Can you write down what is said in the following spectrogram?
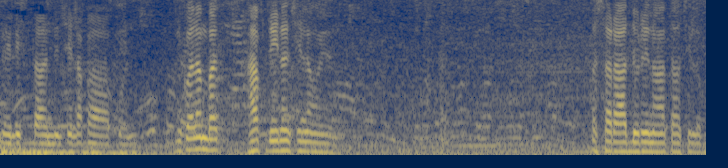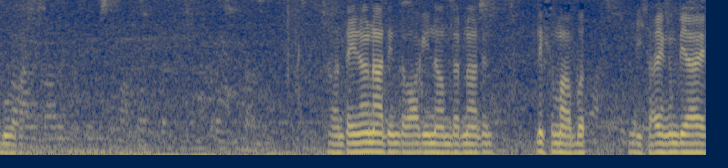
May listahan din sila kahapon. Hindi ko alam ba't half day lang sila ngayon. Tapos sarado rin ata sila bukas. So antayin lang natin, tawagin number natin. Click sumabot. Hindi sayang ang biyahe.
